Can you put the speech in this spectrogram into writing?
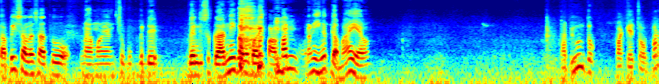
Tapi salah satu nama yang cukup gede dan disegani kalau Balikpapan orang inget Gamayel. Tapi untuk pakai chopper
